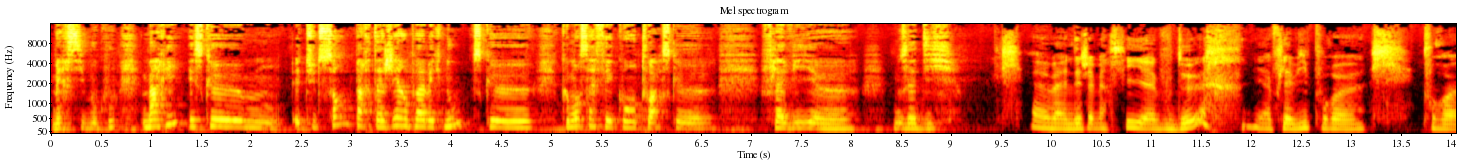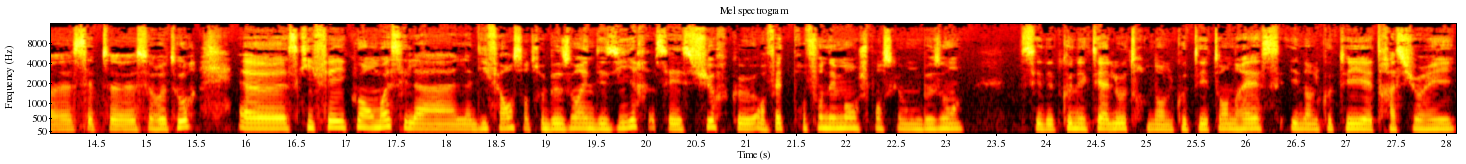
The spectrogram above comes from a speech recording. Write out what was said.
merci beaucoup. Marie, est-ce que euh, tu te sens partager un peu avec nous? Ce que, Comment ça fait quoi toi, ce que Flavie nous a dit? Bah, Déjà, merci à vous deux et à Flavie pour pour cette ce retour. ce qui fait écho en moi, c'est la, la différence entre besoin et désir. C'est sûr que, en fait, profondément, je pense que mon besoin, c'est d'être connecté à l'autre dans le côté tendresse et dans le côté être rassuré,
